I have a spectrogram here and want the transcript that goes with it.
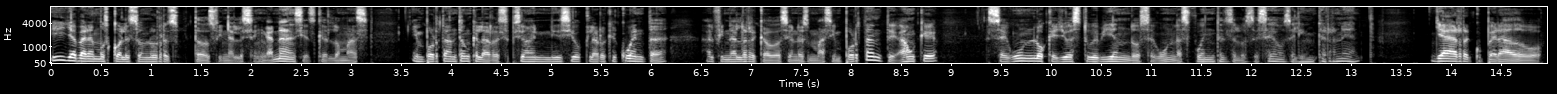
y ya veremos cuáles son los resultados finales en ganancias, que es lo más importante, aunque la recepción al inicio claro que cuenta, al final la recaudación es más importante, aunque según lo que yo estuve viendo, según las fuentes de los deseos del Internet, ya ha recuperado,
